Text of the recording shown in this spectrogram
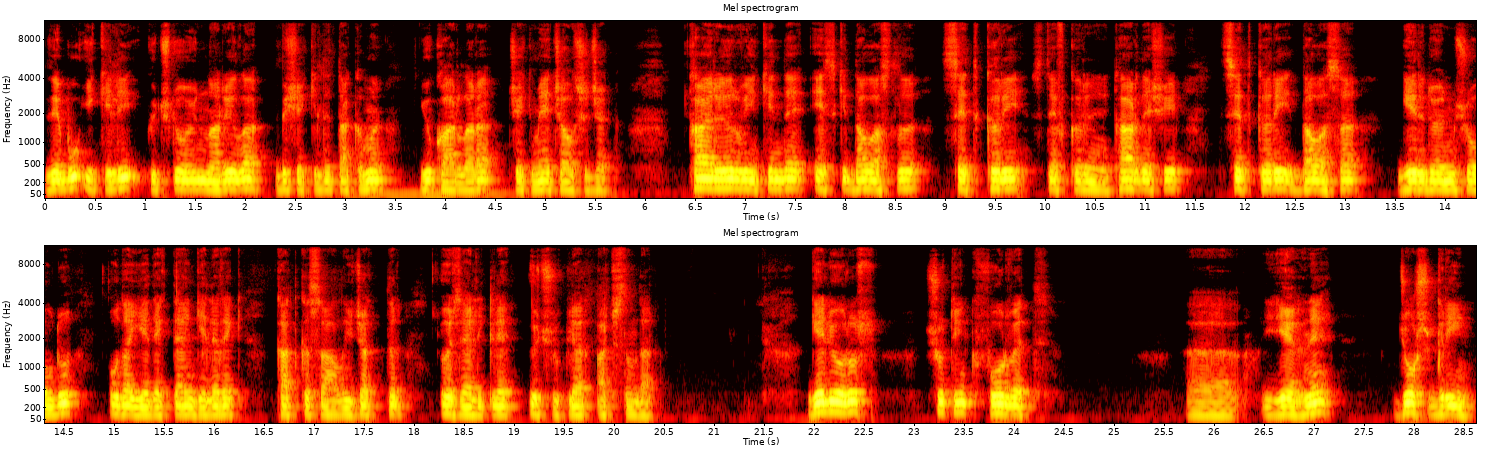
ve bu ikili güçlü oyunlarıyla bir şekilde takımı yukarılara çekmeye çalışacak. Kyrie Irving'in de eski Dallaslı Seth Curry, Steph Curry'nin kardeşi Seth Curry Dallas'a geri dönmüş oldu. O da yedekten gelerek katkı sağlayacaktır. Özellikle üçlükler açısından. Geliyoruz shooting e, yerine Josh Green.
